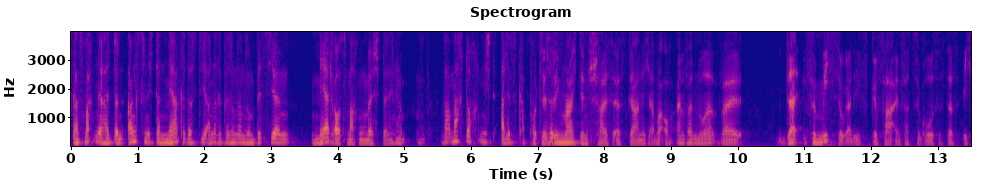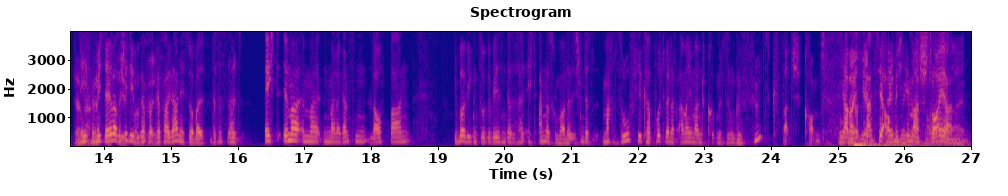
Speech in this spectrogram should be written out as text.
das macht mir halt dann Angst, wenn ich dann merke, dass die andere Person dann so ein bisschen mehr draus machen möchte. Mach doch nicht alles kaputt. Deswegen mache ich den Scheiß erst gar nicht, aber auch einfach nur, weil da für mich sogar die Gefahr einfach zu groß ist, dass ich da nee, für mich zu selber besteht die Gefahr. Gefahr gar nicht so, aber das ist halt echt immer in meiner ganzen Laufbahn überwiegend so gewesen, dass es halt echt andersrum war. Und Ich finde, das macht so viel kaputt, wenn auf einmal jemand mit so einem Gefühlsquatsch kommt. ja, aber Wobei, das kannst du ja auch nicht immer steuern.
